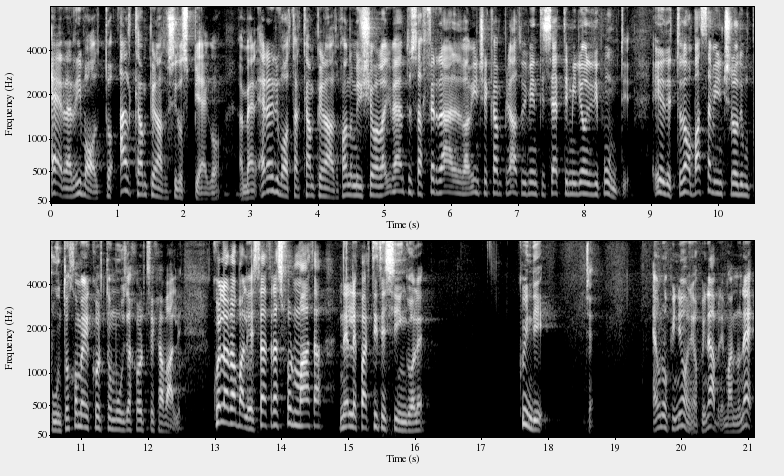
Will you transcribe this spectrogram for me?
Era rivolto al campionato, sì lo spiego, va bene? Era rivolto al campionato, quando mi dicevano la Juventus a Ferrari doveva vincere il campionato di 27 milioni di punti. E io ho detto no, basta vincerlo di un punto, come il cortomuso a Corse ai Cavalli. Quella roba lì è stata trasformata nelle partite singole quindi cioè, è un'opinione, è opinabile, ma non, è,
